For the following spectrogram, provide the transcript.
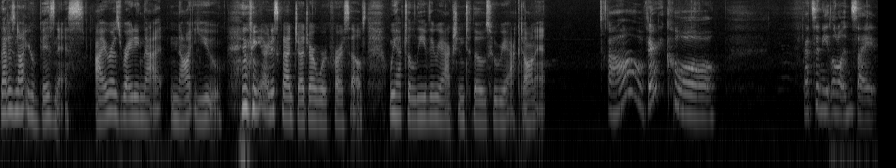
That is not your business. Ira's writing that, not you. we artists cannot judge our work for ourselves. We have to leave the reaction to those who react on it. Oh, very cool. That's a neat little insight.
